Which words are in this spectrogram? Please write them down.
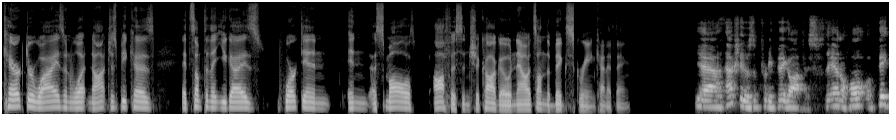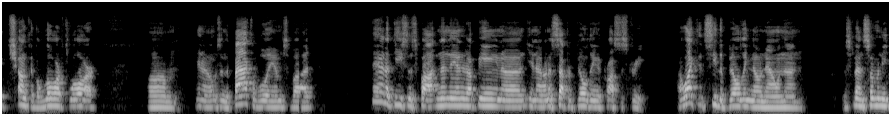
character wise and whatnot, just because it's something that you guys worked in in a small office in Chicago and now it's on the big screen, kind of thing. Yeah, actually, it was a pretty big office. They had a whole a big chunk of the lower floor. Um, You know, it was in the back of Williams, but they had a decent spot, and then they ended up being, uh, you know, in a separate building across the street. I like to see the building though now and then. We spend so many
